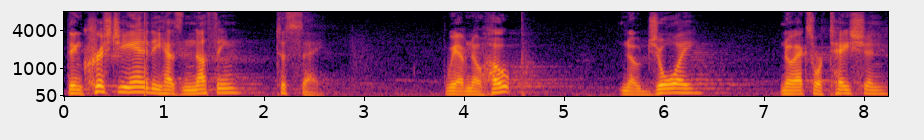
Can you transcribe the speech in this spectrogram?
then Christianity has nothing to say. We have no hope, no joy, no exhortation,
